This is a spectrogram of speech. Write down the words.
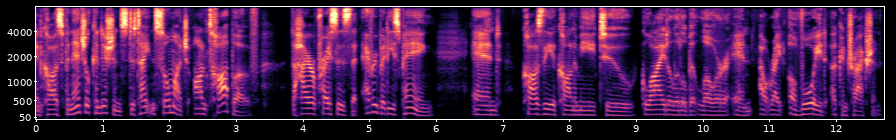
and cause financial conditions to tighten so much on top of the higher prices that everybody's paying and cause the economy to glide a little bit lower and outright avoid a contraction?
